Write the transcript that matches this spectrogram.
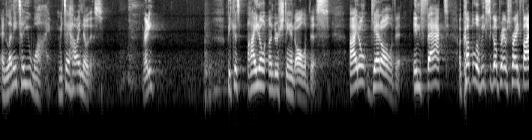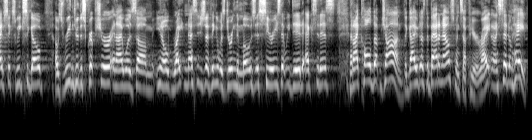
And let me tell you why. Let me tell you how I know this. Ready? Because I don't understand all of this. I don't get all of it. In fact, a couple of weeks ago, it was probably five, six weeks ago, I was reading through the scripture and I was, um, you know, writing messages. I think it was during the Moses series that we did, Exodus. And I called up John, the guy who does the bad announcements up here, right? And I said to him, hey,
